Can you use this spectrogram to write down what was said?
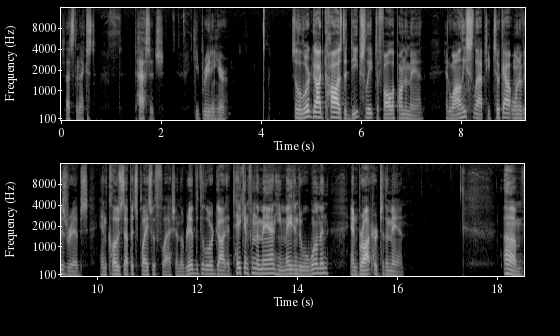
So that's the next passage. Keep reading here. So the Lord God caused a deep sleep to fall upon the man. And while he slept, he took out one of his ribs and closed up its place with flesh. And the rib that the Lord God had taken from the man, he made into a woman and brought her to the man. Um,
